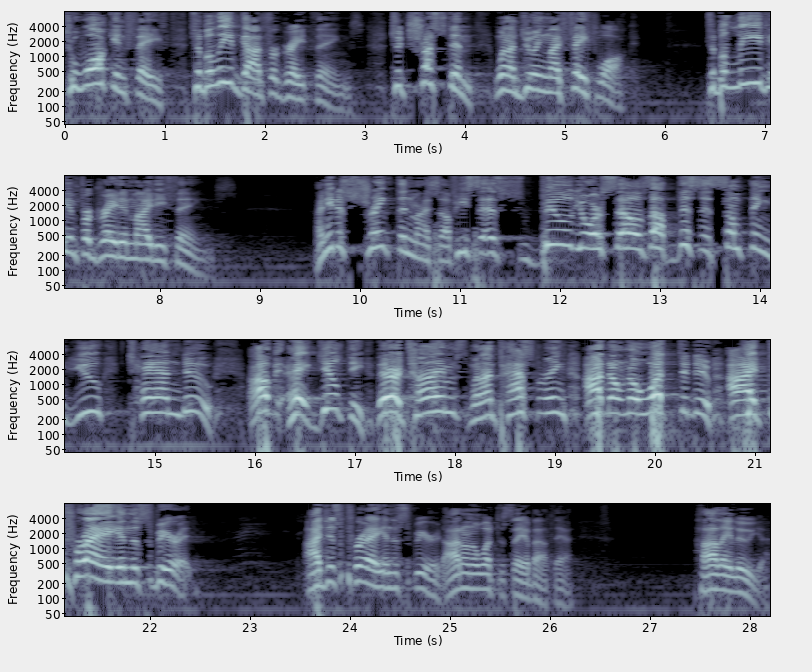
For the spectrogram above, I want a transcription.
to walk in faith, to believe God for great things, to trust Him when I'm doing my faith walk, to believe Him for great and mighty things. I need to strengthen myself. He says, build yourselves up. This is something you can do. I'll be, hey, guilty. There are times when I'm pastoring, I don't know what to do. I pray in the Spirit. I just pray in the Spirit. I don't know what to say about that. Hallelujah.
